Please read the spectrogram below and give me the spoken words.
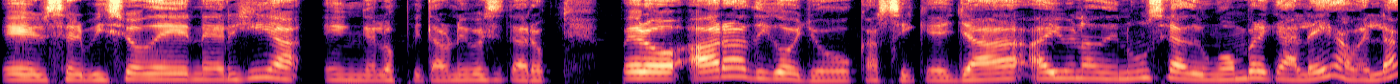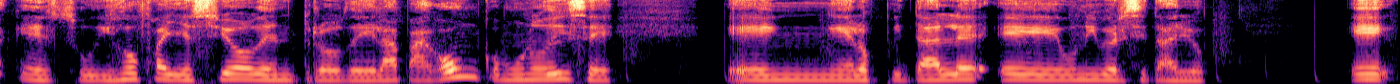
el servicio de energía en el hospital universitario. Pero ahora digo yo, casi que ya hay una denuncia de un hombre que alega, ¿verdad? Que su hijo falleció dentro del apagón, como uno dice, en el hospital eh, universitario. Eh,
